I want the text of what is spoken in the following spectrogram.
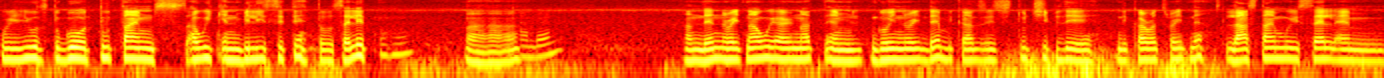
We used to go two times a week in Belize City to sell it. Uh-huh. And then? And then right now we are not um, going right there because it's too cheap the the carrots right there. Last time we sell um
